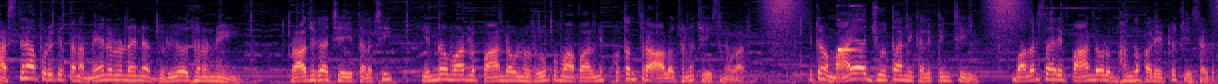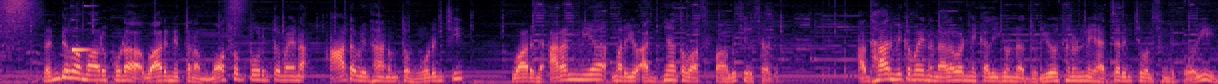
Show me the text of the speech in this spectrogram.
హస్తినాపురికి తన మేనలుడైన దుర్యోధనుని రాజుగా చేయి తలచి ఎన్నో మార్లు పాండవులను రూపుమాపాలని కుతంత్ర ఆలోచన చేసినవాడు. ఇతను మాయాజ్యూతాన్ని కల్పించి మొదటిసారి పాండవులు భంగపడేట్లు చేశాడు. రెండవ మారు కూడా వారిని తన మోసపూరితమైన ఆట విధానంతో ఓడించి వారిని అరణ్య మరియు అజ్ఞాతవాసపాలు చేశాడు. అధార్మికమైన నలవడిని కలిగి ఉన్న దుర్యోధనుణ్ణి హెచ్చరించవలసింది పోయి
